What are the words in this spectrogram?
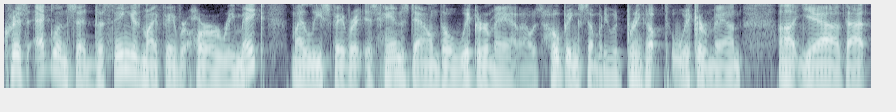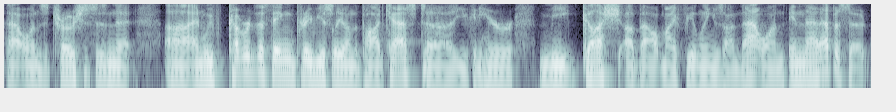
Chris Eklund said, The Thing is my favorite horror remake. My least favorite is hands down The Wicker Man. I was hoping somebody would bring up The Wicker Man. Uh, yeah, that, that one's atrocious, isn't it? Uh, and we've covered The Thing previously on the podcast. Uh, you can hear me gush about my feelings on that one in that episode.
